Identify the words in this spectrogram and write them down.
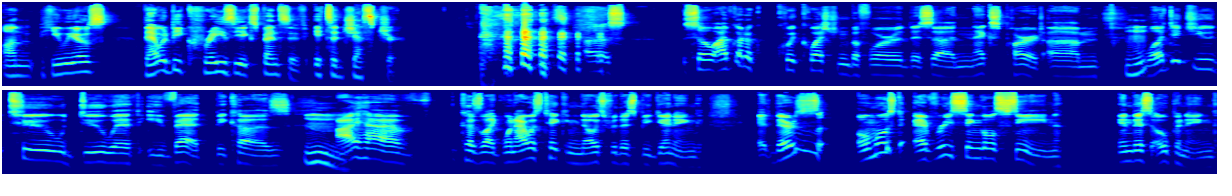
on Helios? That would be crazy expensive. It's a gesture." Uh, so I've got a quick question before this uh, next part. Um, Mhm. What did you two do with Yvette? Because Mm. I have, because like when I was taking notes for this beginning, there's almost every single scene in this opening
